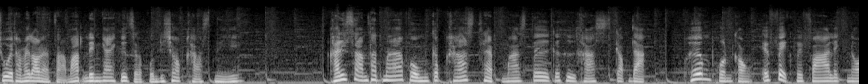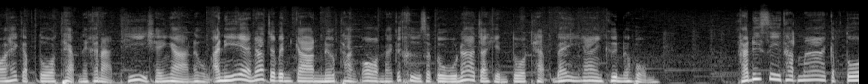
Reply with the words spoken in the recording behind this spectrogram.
ช่วยทำให้เราเนี่ยสามารถเล่นง่ายขึ้นสำหรับคนที่ชอบคลาสนี้คลาสที่ 3 ถัดมาผมกับคลาสแท็บมาสเตอร์ก็คือคลาสกับดัก เพิ่มผลของเอฟเฟกต์ไฟฟ้าเล็กน้อยให้กับตัวแท็บในขณะที่ใช้งานนะผม อันนี้เนี่ยน่าจะเป็นการเนิร์ฟทางอ้อมนะ ก็คือศัตรูน่าจะเห็นตัวแท็บได้ง่ายขึ้นนะผมคลาสที่ 4 ถัดมากับตัว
